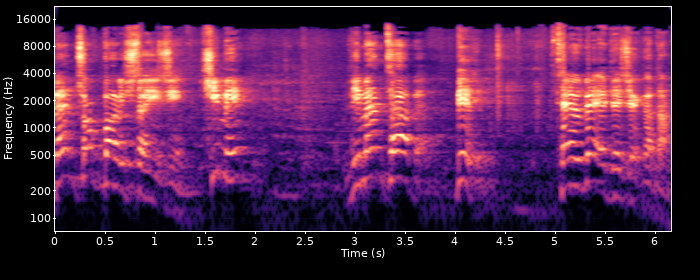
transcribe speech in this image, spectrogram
ben çok bağışlayıcıyım. Kimi? Limen tabe. Bir, tevbe edecek adam.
